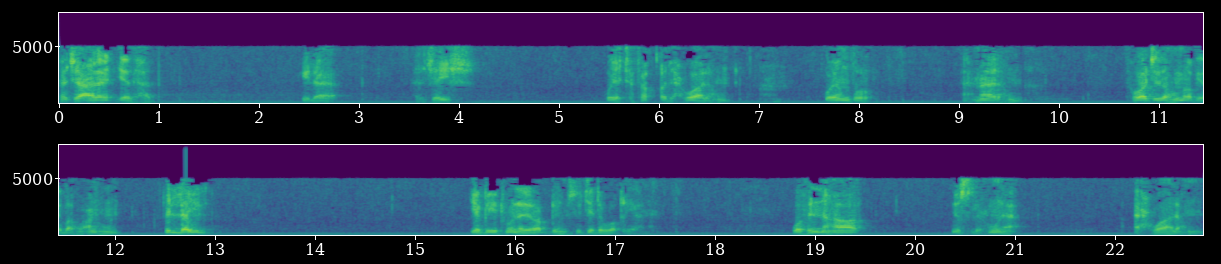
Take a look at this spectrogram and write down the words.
فجعل يذهب إلى الجيش ويتفقد أحوالهم وينظر أعمالهم فوجدهم رضي الله عنهم في الليل يبيتون لربهم سجدا وقياما. وفي النهار يصلحون أحوالهم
